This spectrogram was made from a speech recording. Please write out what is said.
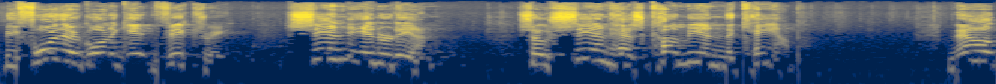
Before they're going to get victory, sin entered in. So sin has come in the camp. Now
